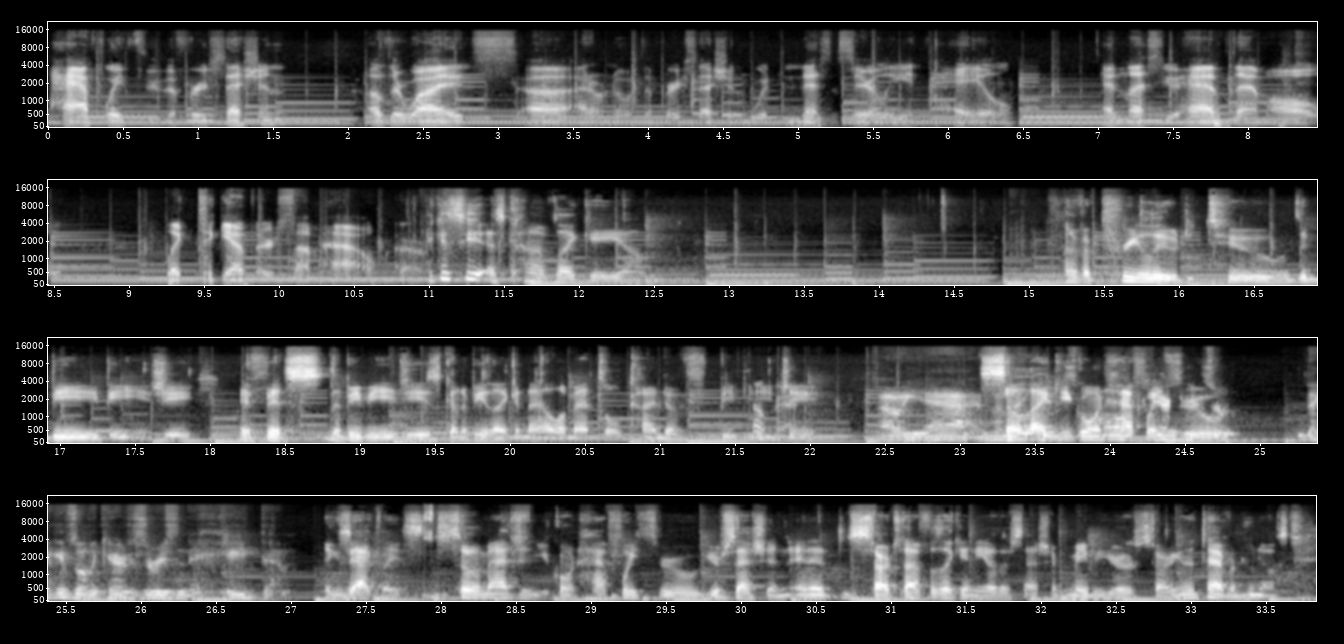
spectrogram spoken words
halfway through the first session. Otherwise, uh, I don't know what the first session would necessarily entail, unless you have them all like together somehow. I I can see it as kind of like a um, kind of a prelude to the BBEG. If it's the BBEG is going to be like an elemental kind of BBEG. Oh yeah. So, like, you're going halfway through- a- that gives all the characters a reason to hate them. Exactly. So imagine you're going halfway through your session, and it starts off as like any other session. Maybe you're starting in the tavern, who knows?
